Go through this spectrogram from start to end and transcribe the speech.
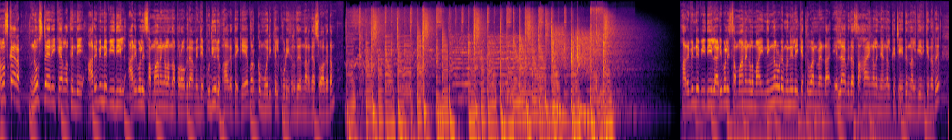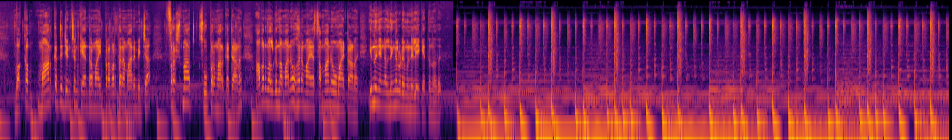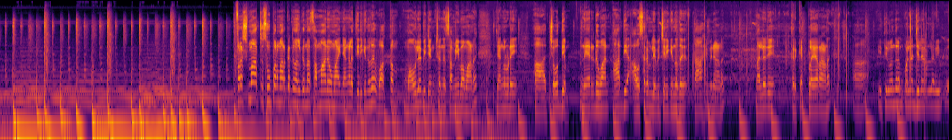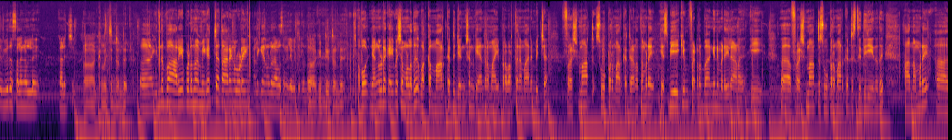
നമസ്കാരം. News diary കേരളത്തിന്റെ അറിവിന്റെ വീതിയിൽ അടിപൊളി സമ്മാനങ്ങൾ എന്ന പ്രോഗ്രാമിന്റെ പുതിയൊരു ഭാഗത്തേക്ക് ഏവർക്കും ഒരിക്കൽ കൂടി ഹൃദയം നിറഞ്ഞ സ്വാഗതം. അറിവിന്റെ വീതിയിൽ അടിപൊളി സമ്മാനങ്ങളുമായി നിങ്ങളുടെ മുന്നിലേക്ക് എത്തുവാൻ വേണ്ട എല്ലാവിധ സഹായങ്ങളും ഞങ്ങൾക്ക് ചെയ്തു നൽകിയിരിക്കുന്നത് വക്കം മാർക്കറ്റ് ജംഗ്ഷൻ കേന്ദ്രമായി പ്രവർത്തനം ആരംഭിച്ച ഫ്രഷ് മാർട്ട് സൂപ്പർ മാർക്കറ്റാണ് അവർ നൽകുന്ന മനോഹരമായ സമ്മാനവുമായിട്ടാണ് ഇന്ന് ഞങ്ങൾ നിങ്ങളുടെ മുന്നിലേക്ക് എത്തുന്നത്. ഫ്രഷ് മാർട്ട് സൂപ്പർ മാർക്കറ്റ് നൽകുന്ന സമ്മാനവുമായി ഞങ്ങൾ എത്തിയിരിക്കുന്നത് വക്കം മൗലവി ജംഗ്ഷന് സമീപമാണ്. ഞങ്ങളുടെ ചോദ്യം നേരിടുവാൻ ആദ്യ അവസരം ലഭിച്ചിരിക്കുന്നത് താഹിമിനാണ്. നല്ലൊരു ക്രിക്കറ്റ് പ്ലെയറാണ് ഈ തിരുവനന്തപുരം കൊല്ലം ജില്ലകളിലെ വിവിധ സ്ഥലങ്ങളിൽ കളിച്ച്. കളിച്ചിട്ടുണ്ട്. ഇന്നിപ്പോ ഇന്നിപ്പോൾ അറിയപ്പെടുന്ന മികച്ച താരങ്ങളുടെയും കളിക്കാനുള്ള ഒരു അവസരം ലഭിച്ചിട്ടുണ്ട്. കിട്ടിയിട്ടുണ്ട്. അപ്പോൾ ഞങ്ങളുടെ കൈവശമുള്ളത് വക്കം മാർക്കറ്റ് ജംഗ്ഷൻ കേന്ദ്രമായി പ്രവർത്തനം ആരംഭിച്ച ഫ്രഷ് മാർട്ട് സൂപ്പർ ആണ് നമ്മുടെ എസ് ബി ഐക്കും ഫെഡറൽ ബാങ്കിനും ഇടയിലാണ് ഈ ഫ്രഷ് മാർട്ട് സൂപ്പർ മാർക്കറ്റ് സ്ഥിതി ചെയ്യുന്നത്. നമ്മുടെ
